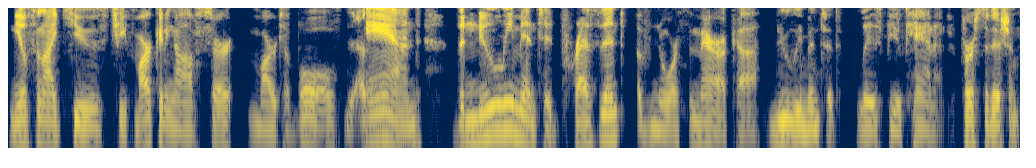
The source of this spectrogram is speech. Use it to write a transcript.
Nielsen IQ's Chief Marketing Officer Marta Bowles Yes. and the newly minted President of North America, newly minted. Liz Buchanan. First edition.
